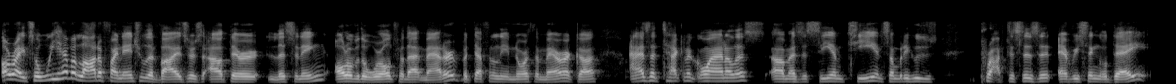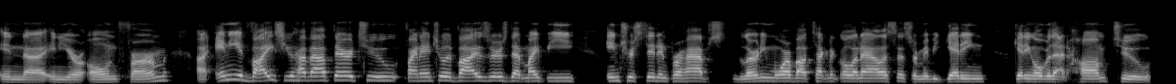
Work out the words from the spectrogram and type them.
All right, so we have a lot of financial advisors out there listening, all over the world for that matter, but definitely in North America. As a technical analyst, um, as a CMT, and somebody who's practices it every single day in uh, in your own firm. Uh, any advice you have out there to financial advisors that might be interested in perhaps learning more about technical analysis or maybe getting getting over that hump to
